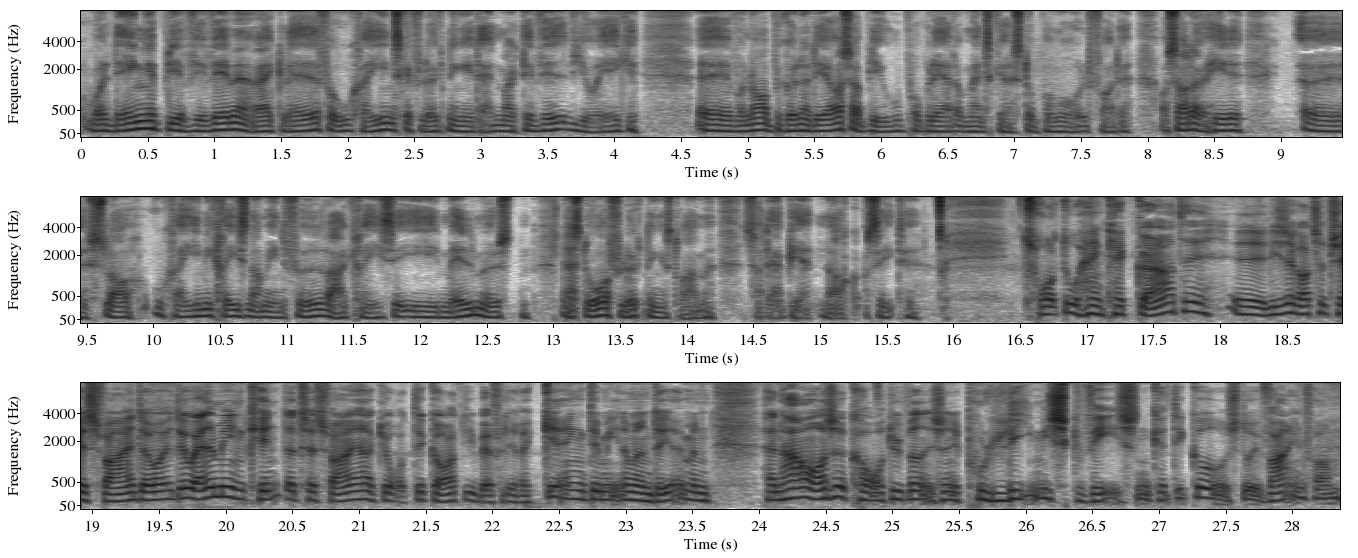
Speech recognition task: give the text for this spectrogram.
hvor længe bliver vi ved med at være glade for ukrainske flygtninge i Danmark? Det ved vi jo ikke. Øh, hvornår begynder det også at blive upopulært, om man skal stå på mål for det? Og så er der jo hele øh, slår Ukraine-krisen om en fødevarekrise i Mellemøsten med ja. store flygtningestrømme, så der bliver nok at se til. Tror du, han kan gøre det øh, lige så godt som Tesfaye? Det er, jo, det er jo almen kendt, at Tesfaye har gjort det godt, i hvert fald i regeringen, det mener man der, men han har jo også Kåre Dybvad i sådan et polemisk væsen. Kan det gå stå i vejen for ham?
